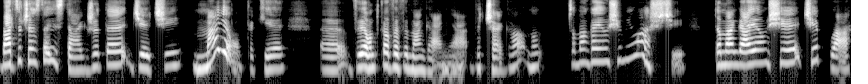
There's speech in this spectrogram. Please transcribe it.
bardzo często jest tak, że te dzieci mają takie e, wyjątkowe wymagania. Dlaczego? No, domagają się miłości, domagają się ciepła,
